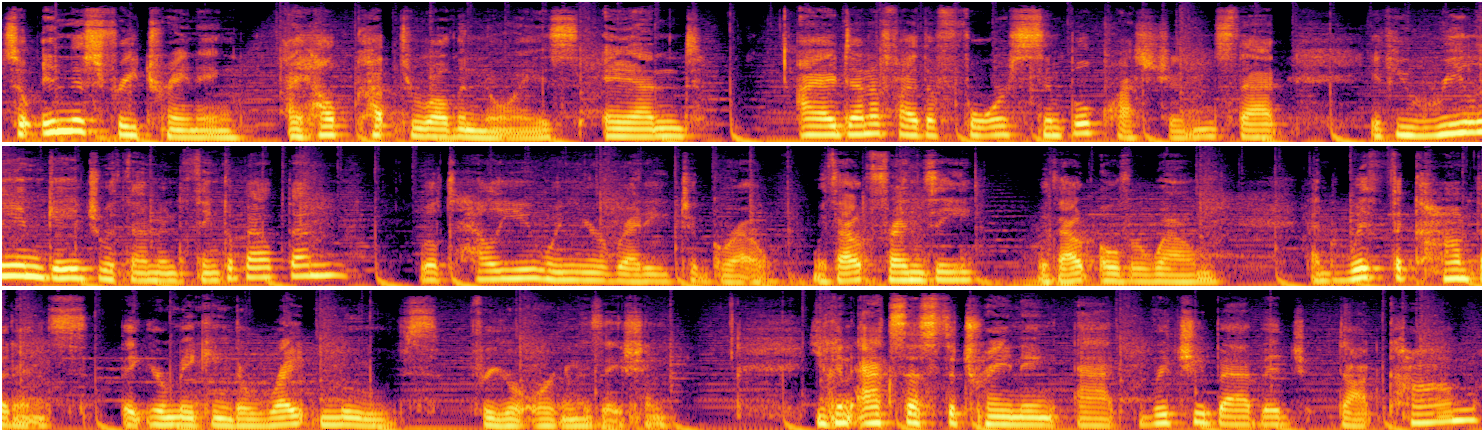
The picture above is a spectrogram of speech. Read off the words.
So, in this free training, I help cut through all the noise and I identify the four simple questions that, if you really engage with them and think about them, will tell you when you're ready to grow without frenzy, without overwhelm, and with the confidence that you're making the right moves for your organization. You can access the training at richiebabbage.com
